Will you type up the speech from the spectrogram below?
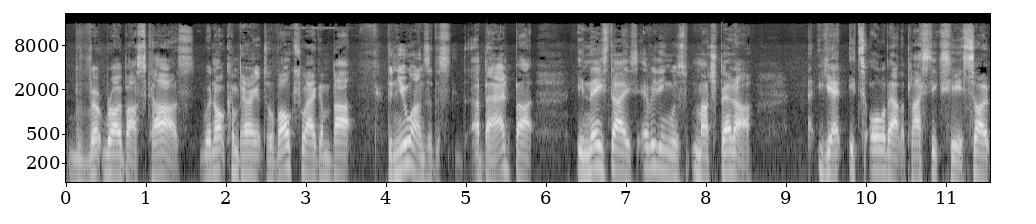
robust cars. We're not comparing it to a Volkswagen, but the new ones are, the, are bad. But in these days, everything was much better, yet it's all about the plastics here. So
